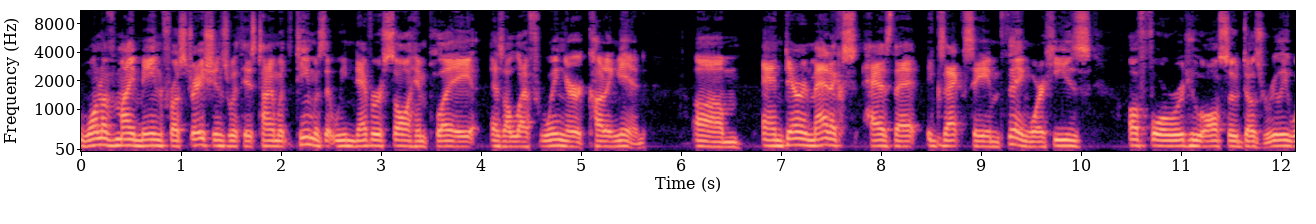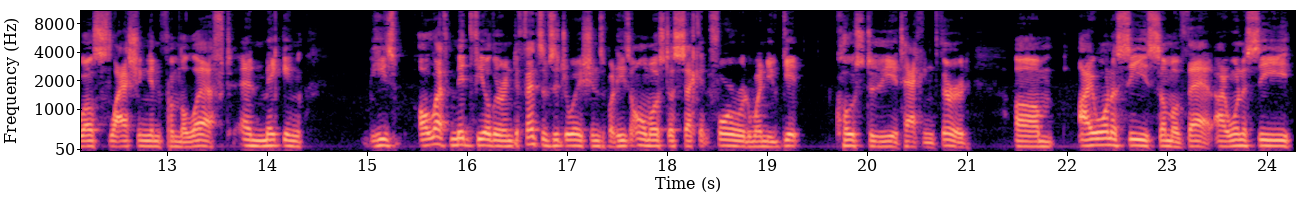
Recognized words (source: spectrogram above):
one of my main frustrations with his time with the team was that we never saw him play as a left winger cutting in. Um, and Darren Mattocks has that exact same thing where he's a forward who also does really well slashing in from the left and making. He's a left midfielder in defensive situations, but he's almost a second forward when you get close to the attacking third. Um, I want to see some of that. I want to see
